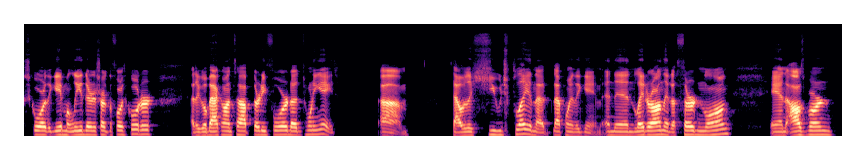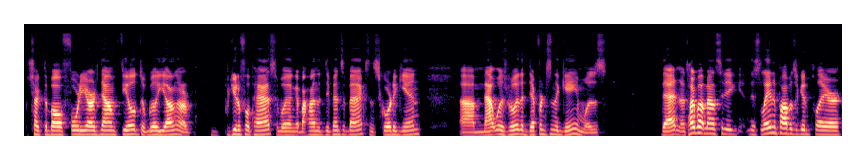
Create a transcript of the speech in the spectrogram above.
score that gave him a lead there to start the fourth quarter. Had to go back on top, 34 to 28. Um, that was a huge play in that that point of the game. And then later on, they had a third and long, and Osborne chucked the ball 40 yards downfield to Will Young on a beautiful pass. Will Young got behind the defensive backs and scored again. Um, that was really the difference in the game was that. And I talk about Mound City. This Landon Pop is a good player.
